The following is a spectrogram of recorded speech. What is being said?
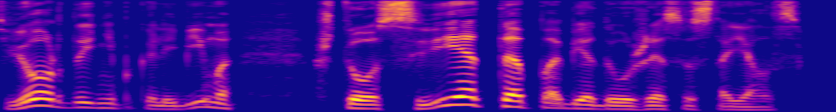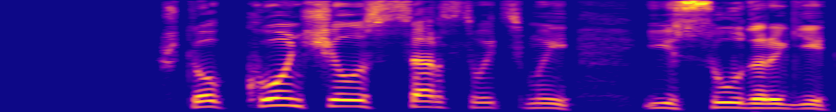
твердо и непоколебимо, что света победа уже состоялась, что кончилось царство тьмы и судороги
